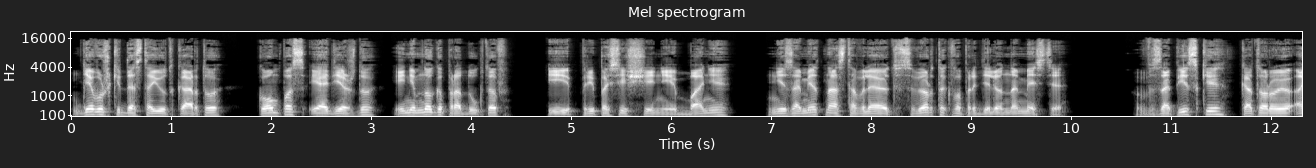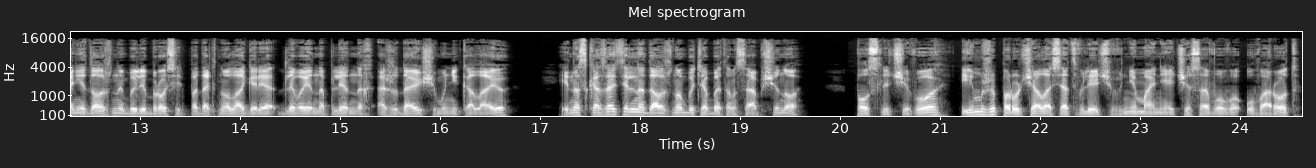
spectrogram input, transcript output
Девушки достают карту, компас и одежду, и немного продуктов, и при посещении бани незаметно оставляют сверток в определенном месте. В записке, которую они должны были бросить под окно лагеря для военнопленных, ожидающему Николаю, иносказательно должно быть об этом сообщено, после чего им же поручалось отвлечь внимание часового у ворот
